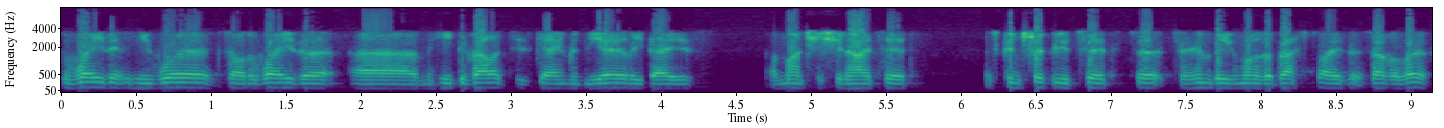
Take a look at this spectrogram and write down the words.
the way that he worked or the way that um, he developed his game in the early days at Manchester United has contributed to, to him being one of the best players that's ever lived.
